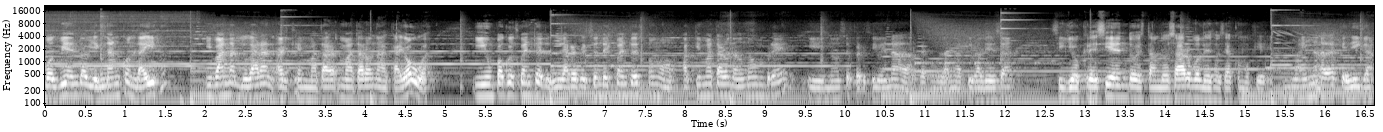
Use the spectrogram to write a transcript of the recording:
volviendo a Vietnam con la hija. Y van al lugar al, que matar- mataron a Kiowa. Y un poco el cuento, la reflexión del cuento es como aquí mataron a un hombre y no se percibe nada. O sea, como la naturaleza siguió creciendo, están los árboles, o sea, como que no hay nada que diga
